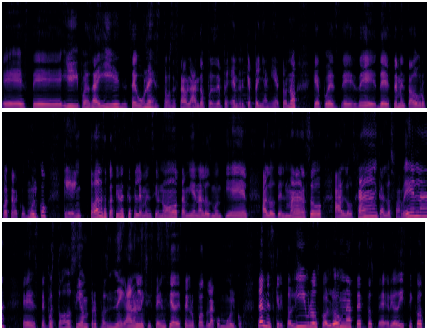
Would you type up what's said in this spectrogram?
Este, y pues ahí, según esto, se está hablando pues de Enrique Peña Nieto, ¿no? Que pues es de, de este mentado grupo de Tlacomulco, que en todas las ocasiones que se le mencionó, también a los Montiel, a los del Mazo, a los Hank, a los Favela, este, pues todos siempre pues negaron la existencia de este grupo Tlacomulco. Se han escrito libros, columnas, textos periodísticos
